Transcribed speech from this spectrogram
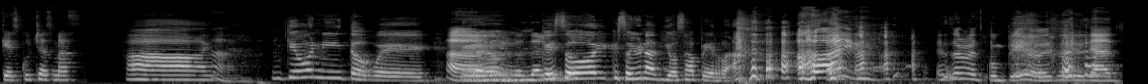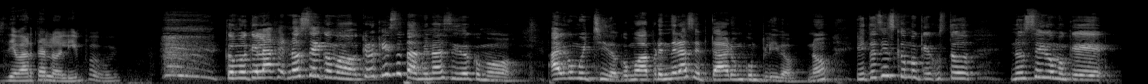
que escuchas más? Ay, Ah. qué bonito, güey. Ay, Eh, que soy, que soy una diosa perra. Ay, eso no es cumplido, eso es ya llevarte al Olimpo, güey. Como que la gente, no sé, como, creo que eso también ha sido como algo muy chido, como aprender a aceptar un cumplido, ¿no? Y entonces como que justo, no sé, como que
